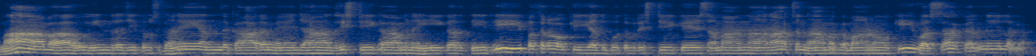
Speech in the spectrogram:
महाबाहु इंद्रजीत उस घने अंधकार में, जहाँ दृष्टि काम नहीं करती थी, पत्थरों की अद्भुत वृष्टि के समान नानाच नामक बाणों की वर्षा करने लगा।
